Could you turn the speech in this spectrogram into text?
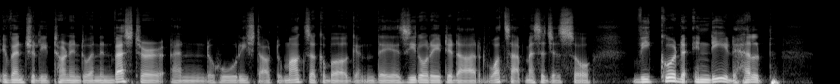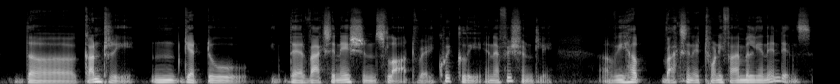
eventually turned into an investor, and who reached out to Mark Zuckerberg, and they zero rated our WhatsApp messages. So we could indeed help the country get to their vaccination slot very quickly and efficiently. Uh, we helped vaccinate 25 million Indians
